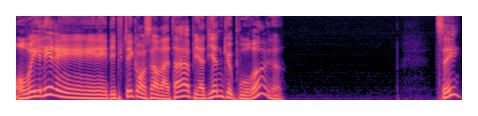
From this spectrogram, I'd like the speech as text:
on, va élire un, député conservateur, puis advienne que pourra, là. Tu sais,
